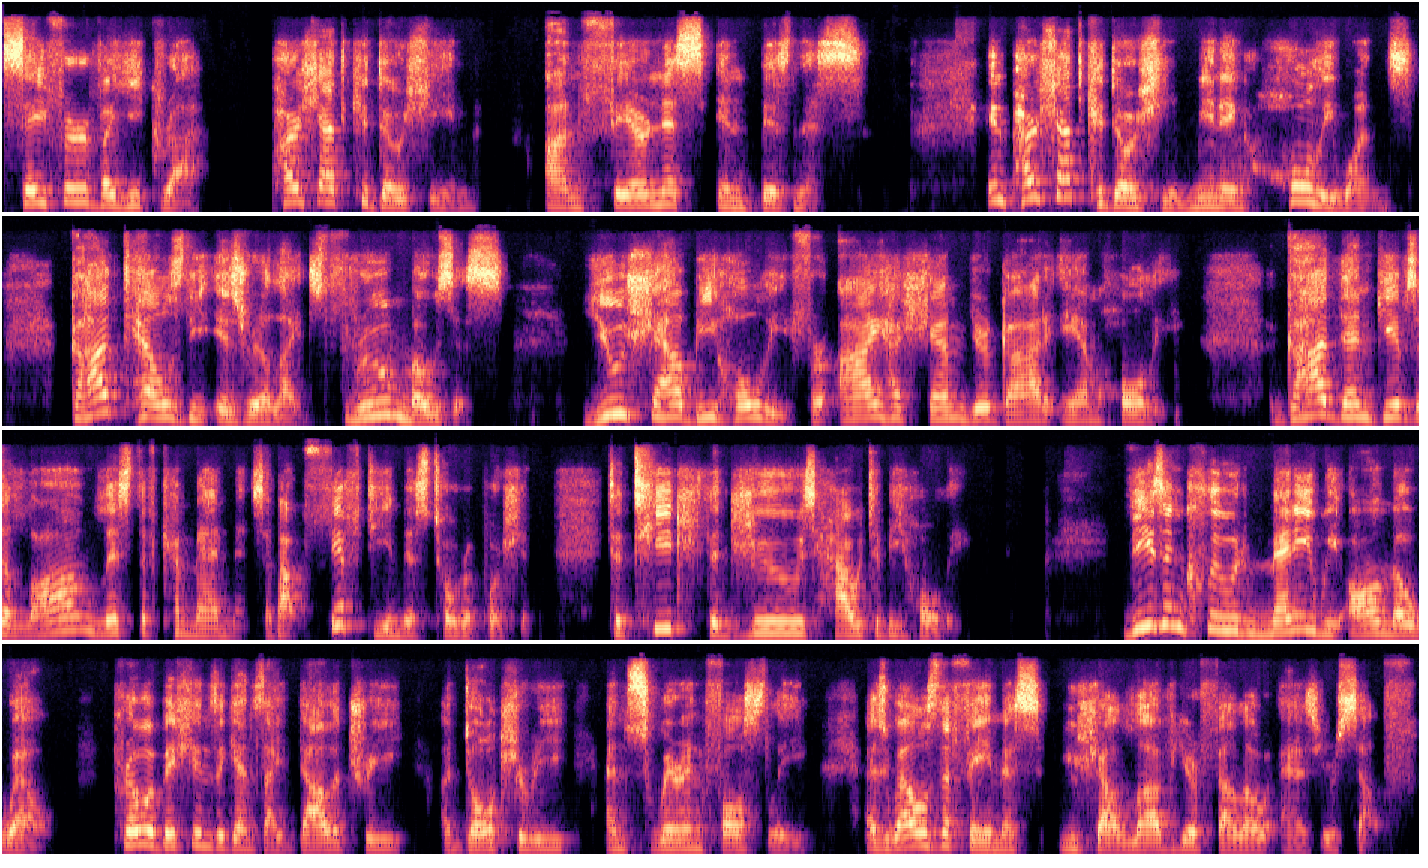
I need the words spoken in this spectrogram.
Sefer Vayikra, Parshat Kedoshim, on fairness in business. In Parshat Kedoshim, meaning holy ones, God tells the Israelites through Moses, You shall be holy, for I, Hashem, your God, am holy. God then gives a long list of commandments, about 50 in this Torah portion, to teach the Jews how to be holy. These include many we all know well prohibitions against idolatry, adultery, and swearing falsely, as well as the famous, you shall love your fellow as yourself.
